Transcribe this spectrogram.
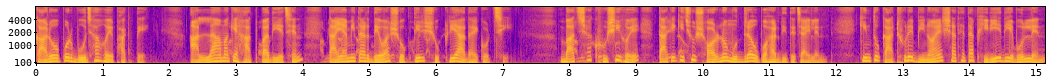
কারও ওপর বোঝা হয়ে থাকতে। আল্লাহ আমাকে হাত পা দিয়েছেন, তাই আমি তার দেওয়া শক্তির সুক্রিয়া আদায় করছি। বাদশাহ খুশি হয়ে তাকে কিছু স্বর্ণ মুদ্রা উপহার দিতে চাইলেন। কিন্তু কাঠুরে বিনয়ের সাথে তা ফিরিয়ে দিয়ে বললেন,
